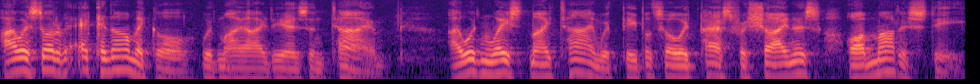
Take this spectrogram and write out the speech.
I was sort of economical with my ideas and time. I wouldn't waste my time with people, so it passed for shyness or modesty.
